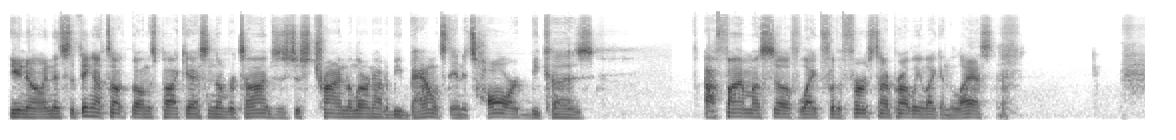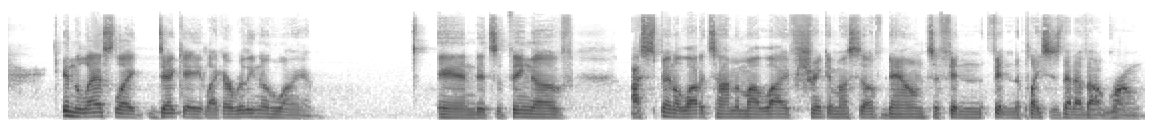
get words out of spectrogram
you know and it's the thing i've talked about on this podcast a number of times is just trying to learn how to be balanced and it's hard because i find myself like for the first time probably like in the last in the last like decade like i really know who i am and it's a thing of I spent a lot of time in my life shrinking myself down to fit in fit into places that I've outgrown.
